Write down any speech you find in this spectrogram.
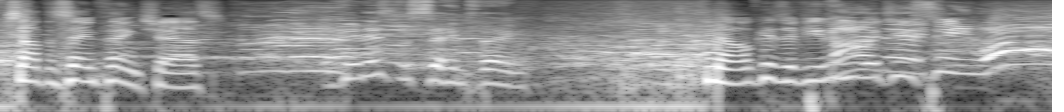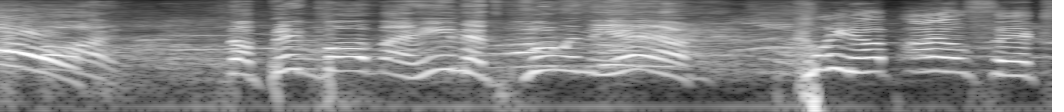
It's not the same thing, Chaz. It is the same thing. No, because if you eat what you see, Oh whoa! God. The big ball behemoth flew in the air. Clean up aisle six.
